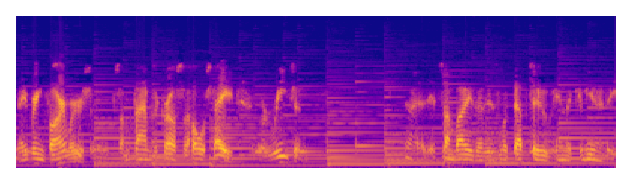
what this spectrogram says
neighboring farmers and sometimes across the whole state or region. Uh, it's somebody that is looked up to in the community.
